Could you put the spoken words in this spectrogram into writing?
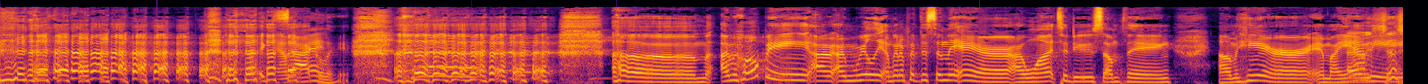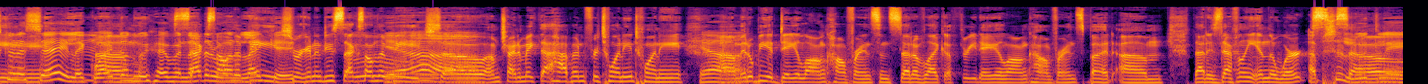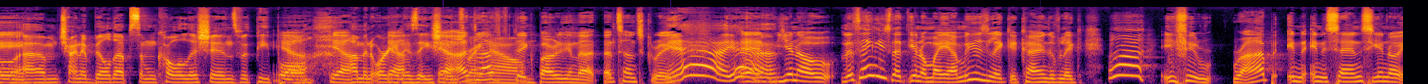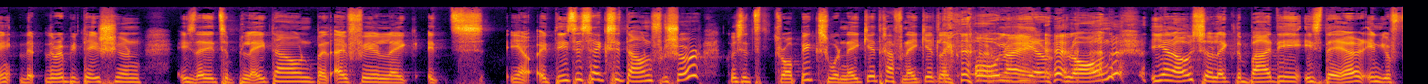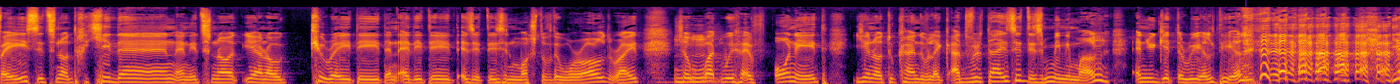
exactly. um, I'm hoping. I, I'm really. I'm going to put this in the air. I want to do something um, here in Miami. I was just going to say, like, why um, don't we have another one like beach. it? We're going to do sex Ooh, on the yeah. beach. So I'm trying to make that happen for 2020. Yeah. Um, it'll be a day long conference instead of like a three day long conference, but um, that is definitely in the works. Absolutely. So, um, trying to build up some coalitions with people yeah, yeah, um, and organizations yeah, I'd right love now. to take part in that. That sounds great. Yeah, yeah. And, you know, the thing is that, you know, Miami is like a kind of like, ah, if you rap in in a sense you know the, the reputation is that it's a play town but i feel like it's you know, it is a sexy town for sure because it's tropics. We're naked, half naked, like all right. year long. You know, so like the body is there in your face. It's not hidden and it's not, you know, curated and edited as it is in most of the world, right? Mm-hmm. So what we have on it, you know, to kind of like advertise it is minimal and you get the real deal. you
